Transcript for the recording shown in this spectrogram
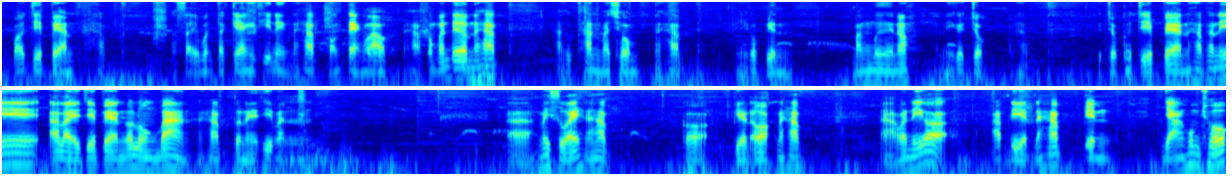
กระเป๋าเจแปนนะครับใส่บนตะแกรงอีกทีหนึ่งนะครับ ของแต่งเรานะครับก็เหมือนเดิมนะครับทุกท่านมาชมนะครับ นี่ก็เป็นบางมือเนาะอันนี้กระจกนะครับกระจกก็เจแปนนะครับท่านี้อะไรเจแปนก็ลงบ้างนะครับ ตัวไหนที่มันไม่สวยนะครับ ก็เปลี่ยนออกนะครับวันนี้ก็อัปเดตนะครับเป็นยางหุ้มโชค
